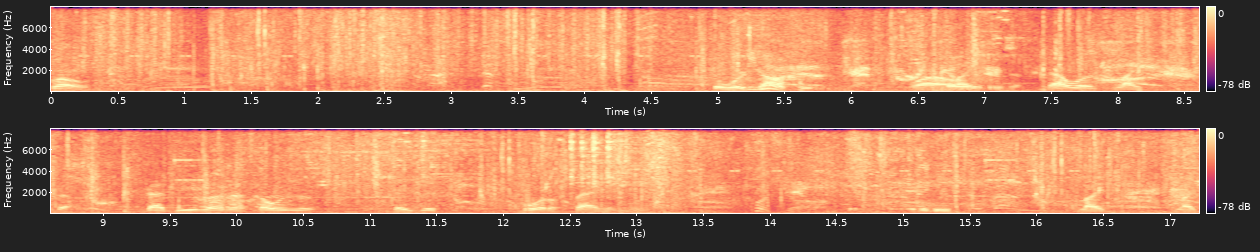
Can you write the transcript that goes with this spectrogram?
Bro, Yo, where do you go? wow, like, that was like, that, D.Va and that soldier, they just pulled a faggot move. Like, like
